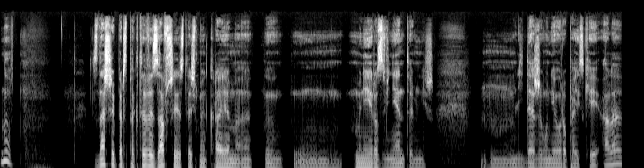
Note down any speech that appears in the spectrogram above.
No, z naszej perspektywy zawsze jesteśmy krajem e, mniej rozwiniętym niż liderzy Unii Europejskiej, ale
